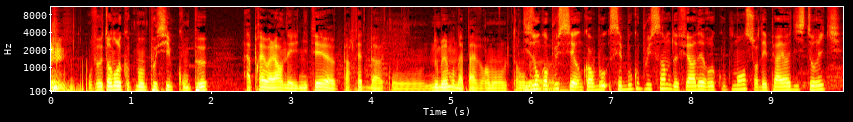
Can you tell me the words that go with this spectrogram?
on fait autant de recoupements possible qu'on peut. Après, voilà, on est limité euh, par le fait bah, qu'on nous-mêmes, on n'a pas vraiment le temps. Disons qu'en plus, c'est encore c'est beaucoup plus simple de faire des recoupements sur des périodes historiques,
